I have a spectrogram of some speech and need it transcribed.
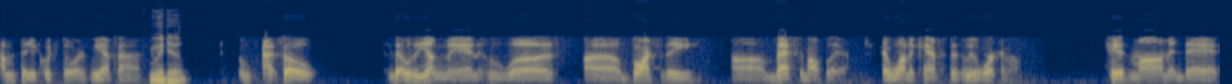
I'm gonna tell you a quick story. if We have time. We do. Uh, so there was a young man who was a varsity uh, basketball player at one of the campuses we were working on. His mom and dad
